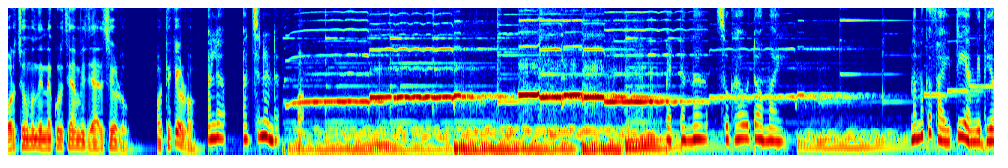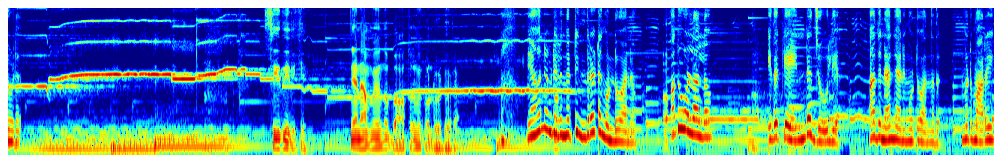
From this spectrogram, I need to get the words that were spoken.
കുറച്ചു മുമ്പ് നിന്നെക്കുറിച്ച് ഞാൻ വിചാരിച്ചേ ഉള്ളൂ. ഒറ്റയ്ക്കേ ഉള്ളൂ? അല്ല അച്ഛനുണ്ട്. പെട്ടെന്ന് സുഖാവട്ടോ അമ്മായി. നമുക്ക് ഫൈറ്റ് ചെയ്യാം വിധിയോട്. സീതി ഇരിക്കെ. ഞാൻ അമ്മയൊന്ന് ബാത്റൂമിൽ കൊണ്ടുപോയിട്ട് വരാം. ഞാൻ ഇവിടെ ഇരുന്നിട്ട് ഇന്ദ്രേട്ടൻ കൊണ്ടുപോവാനോ അത് കൊള്ളാലോ. ഇതൊക്കെ എന്റെ ജോലിയാ. അതിനാ ഞാൻ ഇങ്ങോട്ട് വന്നത്. ഇങ്ങോട്ട് മാറി.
